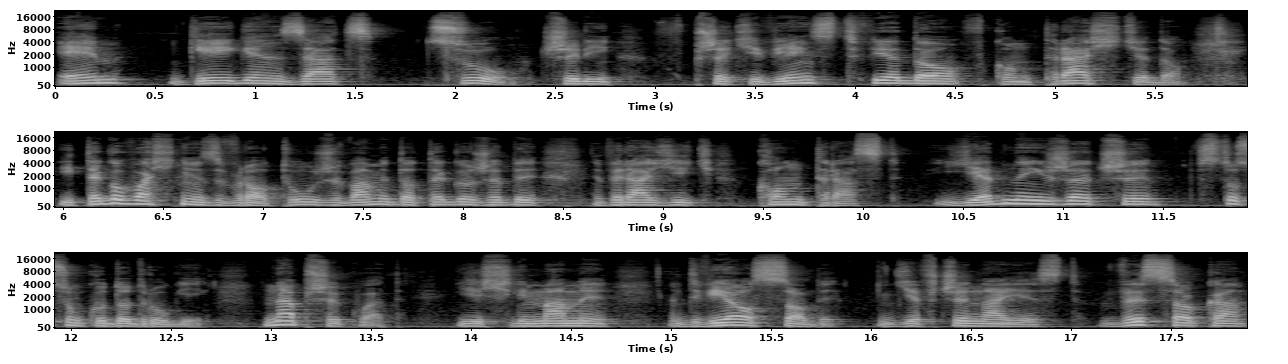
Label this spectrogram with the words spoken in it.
im Gegensatz zu, czyli w przeciwieństwie do, w kontraście do. I tego właśnie zwrotu używamy do tego, żeby wyrazić kontrast jednej rzeczy w stosunku do drugiej. Na przykład, jeśli mamy dwie osoby, dziewczyna jest wysoka,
